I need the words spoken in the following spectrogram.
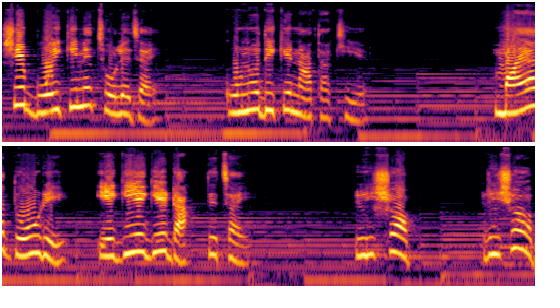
সে বই কিনে চলে যায় কোনো দিকে না তাকিয়ে। মায়া দৌড়ে এগিয়ে গিয়ে ডাকতে চায়। ঋষভ ঋষভ।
